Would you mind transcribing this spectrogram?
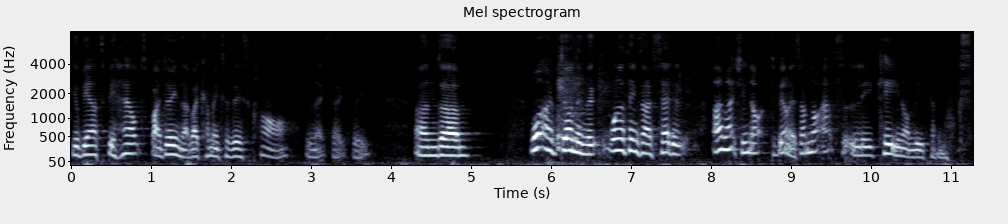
you'll be able to be helped by doing that by coming to this class for the next eight weeks. And um, what I've done in the, one of the things I've said is I'm actually not, to be honest, I'm not absolutely keen on these kind of books.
